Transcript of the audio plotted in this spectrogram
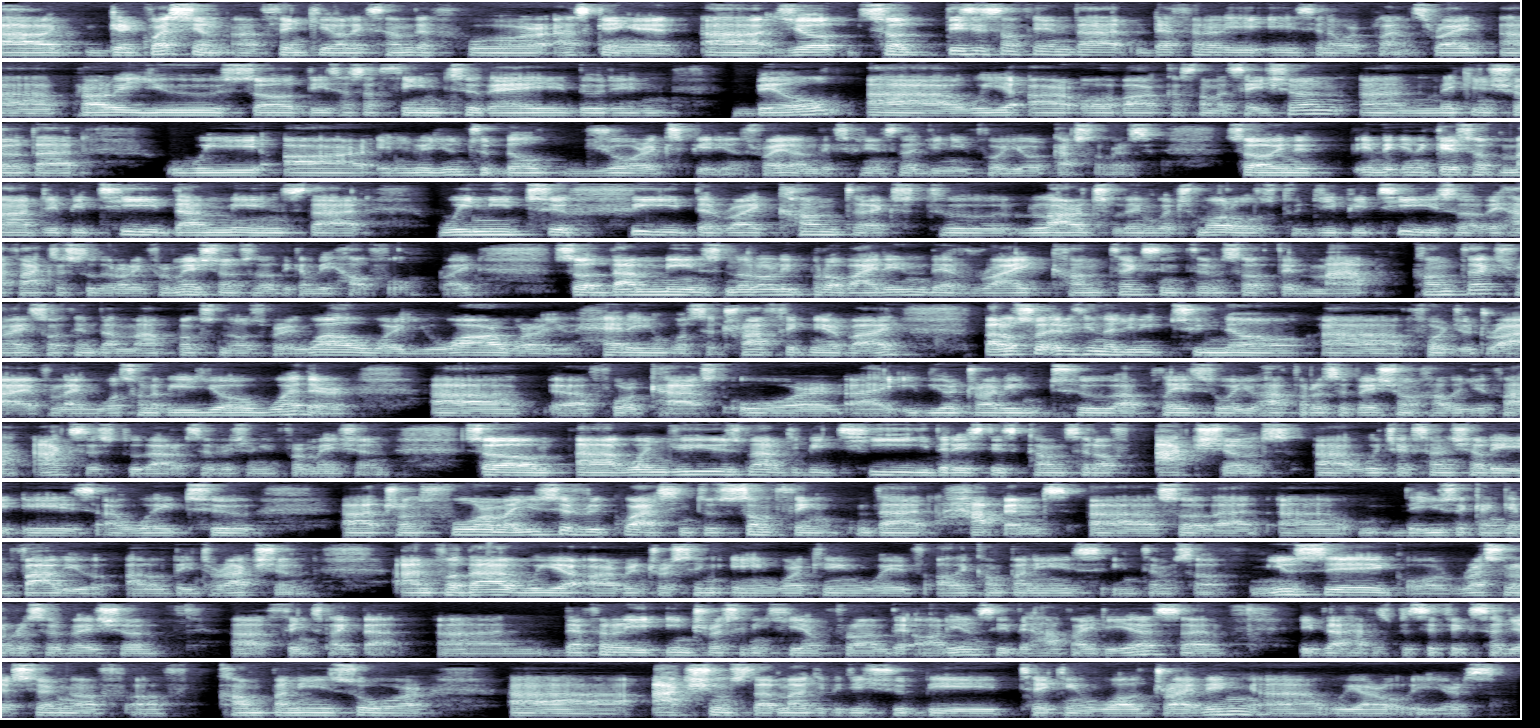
Uh, good question. Uh, thank you, Alexander, for asking it. Uh, so this is something that definitely is in our plans, right? Uh, probably you saw this as a theme today during build. Uh, we are all about customization and making sure that we are in region to build your experience, right? And the experience that you need for your customers. So in the, in the, in the case of MapGPT, that means that we need to feed the right context to large language models to GPT so that they have access to the right information so that they can be helpful, right? So that means not only providing the right context in terms of the map context, right? So I think that Mapbox knows very well where you are, where are you heading, what's the traffic nearby, but also everything that you need to know uh, for your drive, like what's going to be your weather uh, uh, forecast, or uh, if you're driving to a place where you have a reservation, how do you have access to that reservation information? So uh, when you use MapGPT, there is this concept of actions, uh, which essentially is a way to uh, transform a user request into something that happens uh, so that uh, the user can get value out of the interaction. And for that, we are interested in working with other companies in terms of music or restaurant reservation, uh, things like that. And definitely interested in hearing from the audience if they have ideas, uh, if they have a specific suggestion of, of companies or uh, actions that MapGPT should be taking while driving. we are all ears.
